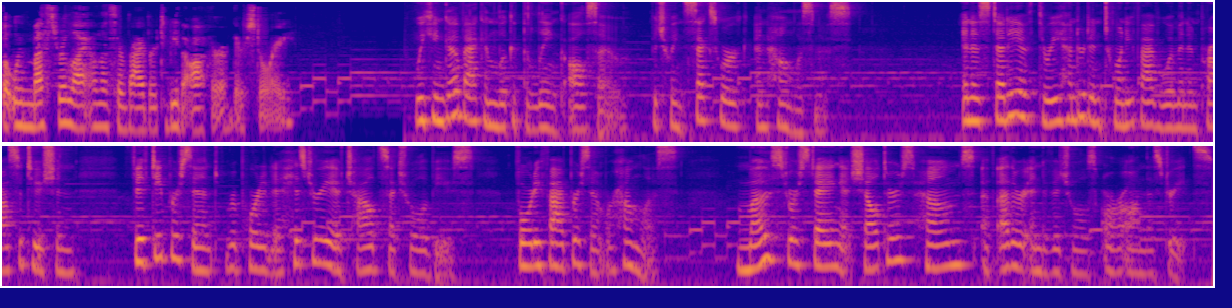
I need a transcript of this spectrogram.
but we must rely on the survivor to be the author of their story. We can go back and look at the link also between sex work and homelessness. In a study of 325 women in prostitution, 50% reported a history of child sexual abuse. 45% were homeless. Most were staying at shelters, homes of other individuals, or on the streets.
